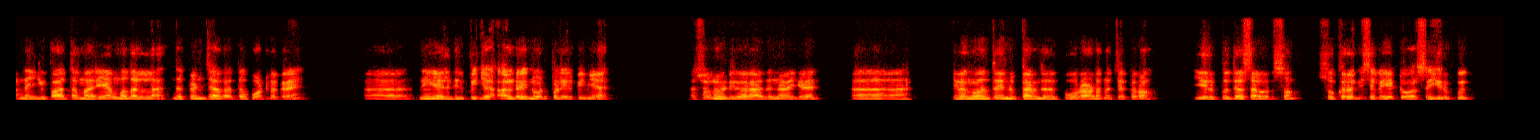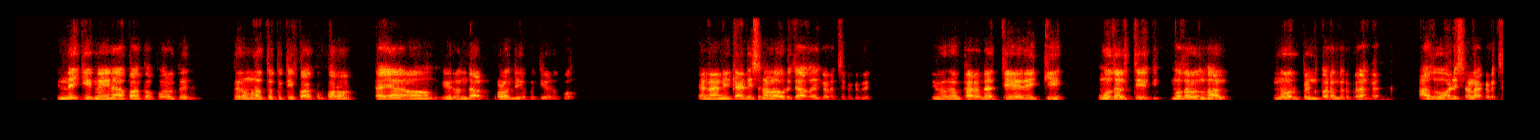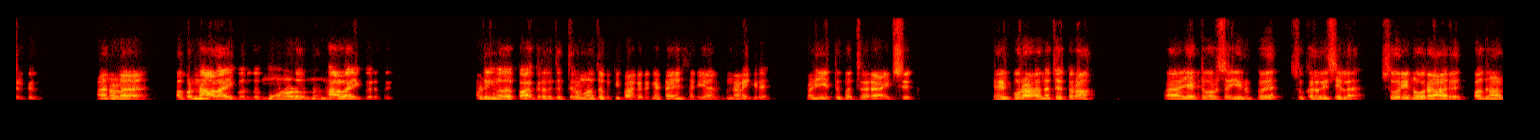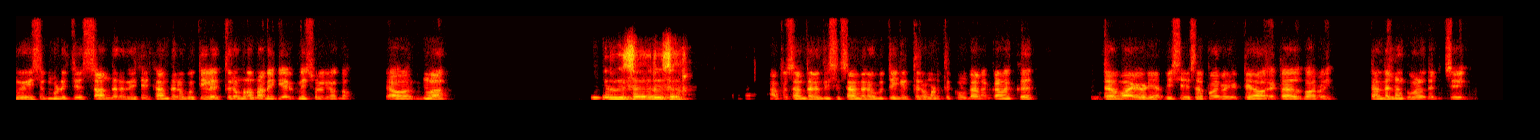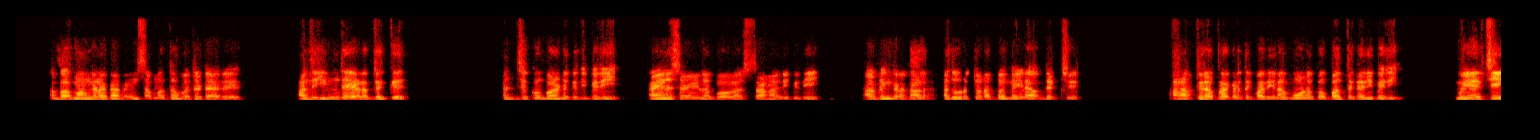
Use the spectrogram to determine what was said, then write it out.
அன்னைக்கு பார்த்த மாதிரியே முதல்ல இந்த பெண் ஜாதகத்தை போட்டிருக்கிறேன். நீங்கள் நீங்க எழுதியிருப்பீங்க. ஆல்ரெடி நோட் பண்ணியிருப்பீங்க. சொல்ல வேண்டியது வராதுன்னு நினைக்கிறேன். இவங்க வந்து இன்னும் பிறந்தது பூராட நட்சத்திரம் இருப்பு தசை வருஷம் சுக்கர திசையில எட்டு வருஷம் இருப்பு. இன்னைக்கு மெயினா பார்க்க போறது திருமணத்தை பத்தி பார்க்க போறோம். டயம் இருந்தால் குழந்தைய பத்தி எடுப்போம். ஏன்னா இன்னைக்கு அடிஷனலா ஒரு ஜாதகம் கிடைச்சிருக்குது. இவங்க பிறந்த தேதிக்கு முதல் தேதி முதல் நாள் இன்னொரு பெண் பிறந்திருக்கிறாங்க. அதுவும் அடிஷனலா கிடைச்சிருக்குது. அதனால அப்ப நாலாகி வருது மூணோட ஒண்ணு நாலாகி வருது அப்படிங்கிறத பாக்குறதுக்கு திருமணத்தை பத்தி பாக்குறதுக்கு டைம் சரியா இருக்குன்னு நினைக்கிறேன். மணி எட்டு பத்து வரை ஆயிடுச்சு. சரி பூராட நட்சத்திரம் எட்டு வருஷம் இருப்பு சுக்கர திசையில சூரியன் ஒரு ஆறு பதினாலு வயசு முடிச்சு சந்திர திசை சந்திர புத்தியிலே திருமணம் அன்னைக்கு ஏற்கனவே சொல்லியிருந்தோம் ஞாபகம் இருக்குங்களா? இருக்கு சார் இருக்கு சார். அப்ப சந்திர திசை சந்திர புத்திக்கு திருமணத்துக்கு உண்டான கணக்கு செவ்வாயுடைய விசேஷ பார்வை எட்டு எட்டாவது பார்வை சந்திரனுக்கு விழுந்துடுச்சு. அப்ப மங்களகாரன் சம்பந்தம் வந்துட்டாரு. அது இந்த இடத்துக்கு அஞ்சுக்கும் பன்னெண்டுக்கு அதிபதி அயன சயன போக ஸ்தானாதிபதி அப்படிங்கறதுனால அது ஒரு தொடர்பு மெயினா வந்துடுச்சு. ஆனா பிறப்பிலக்கணத்துக்கு பாத்தீங்கன்னா மூணுக்கும் பத்துக்கு அதிபதி. முயற்சி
